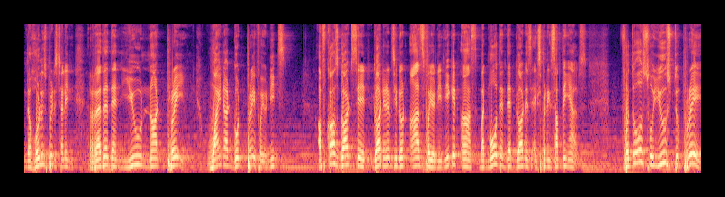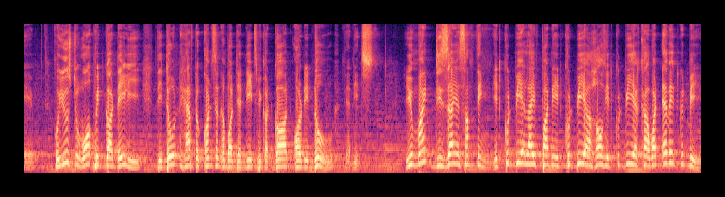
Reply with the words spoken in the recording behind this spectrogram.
the Holy Spirit is telling, rather than you not praying, why not go pray for your needs? Of course, God said, God didn't say, don't ask for your need. You can ask, but more than that, God is expecting something else. For those who used to pray, who used to walk with God daily, they don't have to concern about their needs because God already know their needs. You might desire something. It could be a life partner, it could be a house, it could be a car, whatever it could be.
